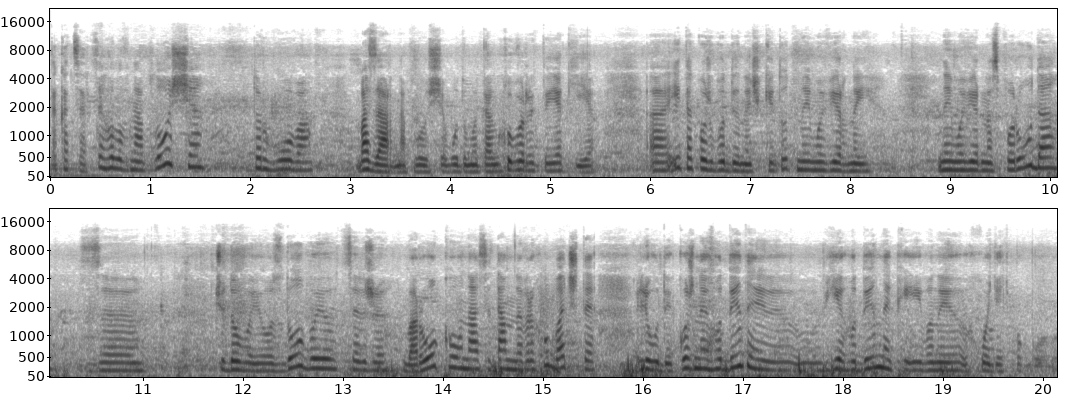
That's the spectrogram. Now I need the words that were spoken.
Така церква. Це головна площа торгова, базарна площа, будемо так говорити, як є. І також будиночки. Тут неймовірний, неймовірна споруда з чудовою оздобою. Це вже бароко у нас. І там наверху, бачите, люди. Кожної години е, є годинник і вони ходять по колу.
